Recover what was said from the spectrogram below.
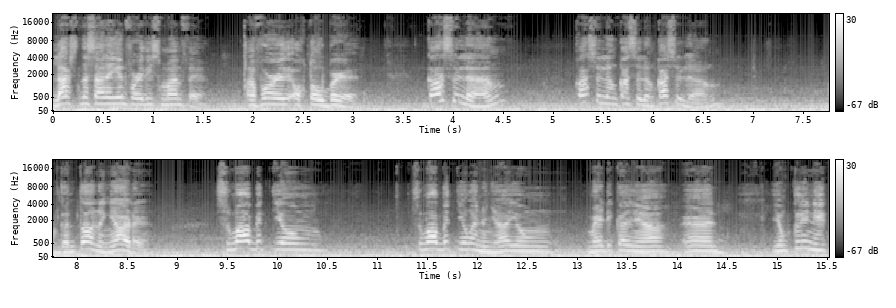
last na sana yun for this month eh. Ah, for October eh. Kaso lang, kaso lang, kaso lang, kaso lang, ganito ang nangyari. Sumabit yung, sumabit yung ano niya, yung medical niya, and yung clinic,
